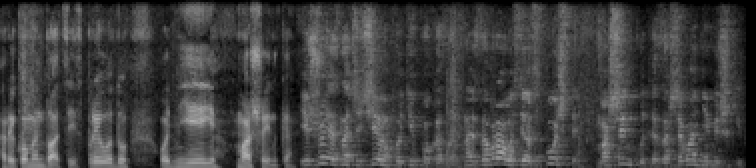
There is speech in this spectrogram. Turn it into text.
рекомендації з приводу однієї машинки. І що я, значить, ще вам хотів показати? Значить, забрав ось з почти машинку для зашивання мішків.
